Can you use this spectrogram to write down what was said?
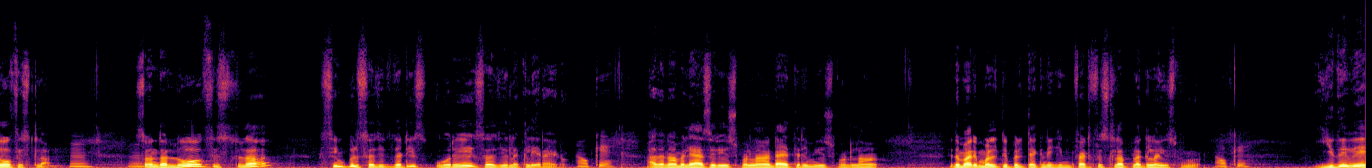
லோ ஃபிஸ்ட்லா ஸோ அந்த low fistula simple surgery that is ஒரே சர்ஜரியில் clear ஆகிடும் ஓகே அதை நம்ம லேசர் யூஸ் பண்ணலாம் டயத்தரிம் யூஸ் பண்ணலாம். இந்த மாதிரி multiple technique in fact fistula ப்ளக்லாம் யூஸ் பண்ணுவோம். ஓகே இதுவே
